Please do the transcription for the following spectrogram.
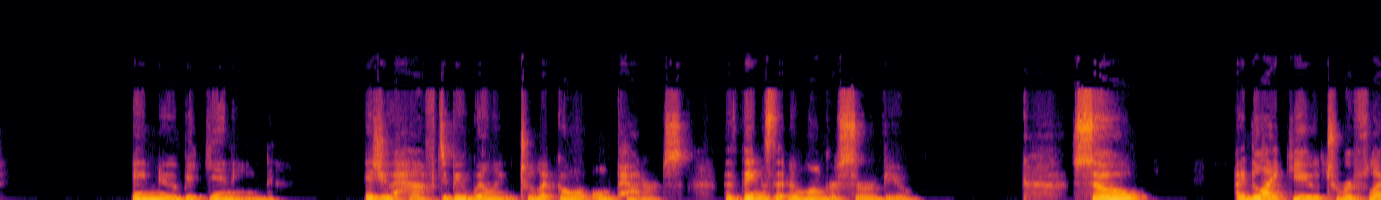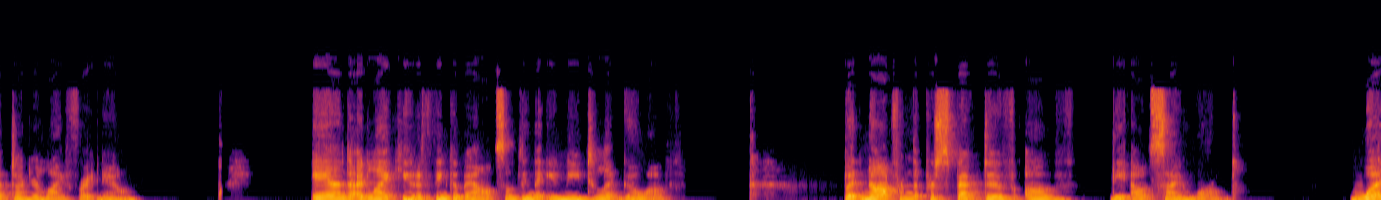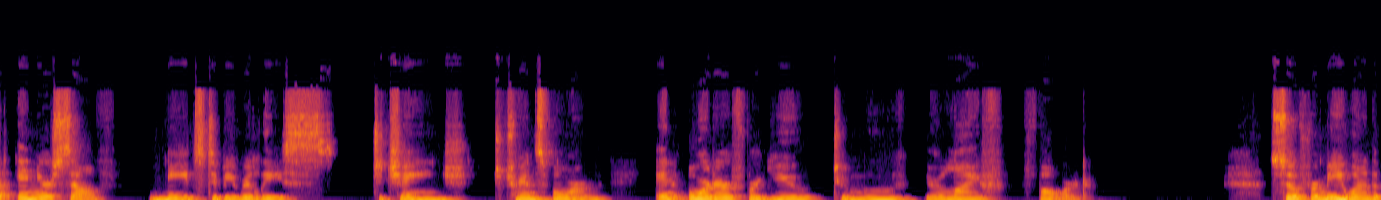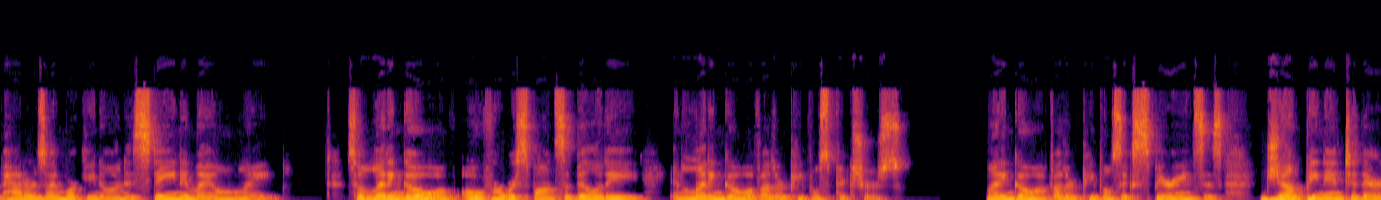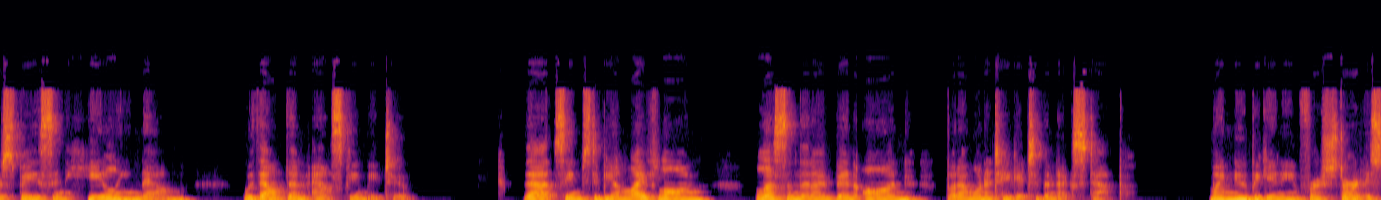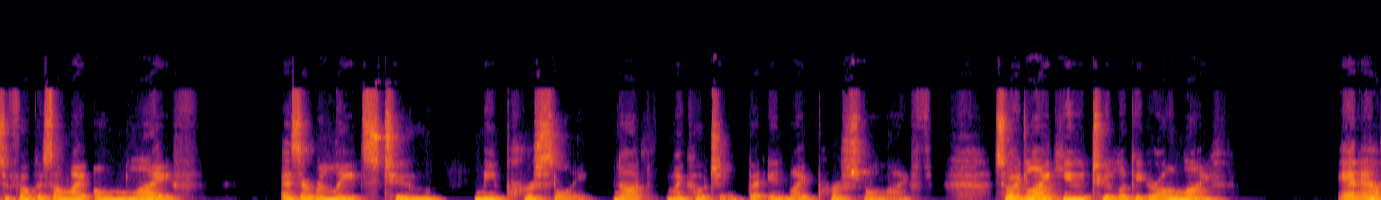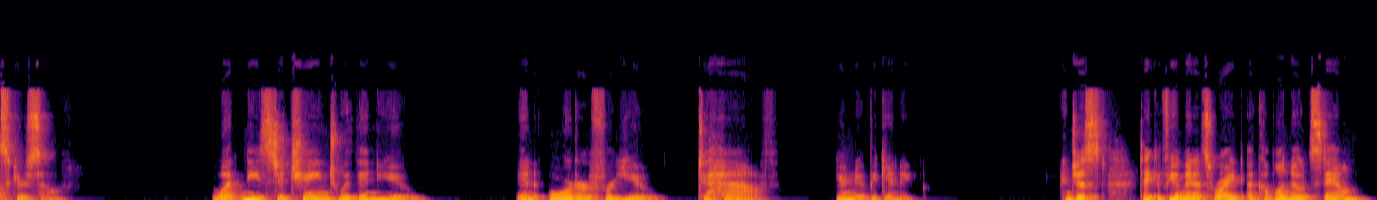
a new beginning is you have to be willing to let go of old patterns, the things that no longer serve you. So I'd like you to reflect on your life right now. And I'd like you to think about something that you need to let go of, but not from the perspective of the outside world. What in yourself needs to be released to change, to transform in order for you to move your life forward? So, for me, one of the patterns I'm working on is staying in my own lane. So, letting go of over responsibility and letting go of other people's pictures letting go of other people's experiences, jumping into their space and healing them without them asking me to. That seems to be a lifelong lesson that I've been on, but I want to take it to the next step. my new beginning and fresh start is to focus on my own life as it relates to me personally, not my coaching, but in my personal life. So I'd like you to look at your own life and ask yourself what needs to change within you in order for you to have your new beginning. And just take a few minutes, write a couple of notes down.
